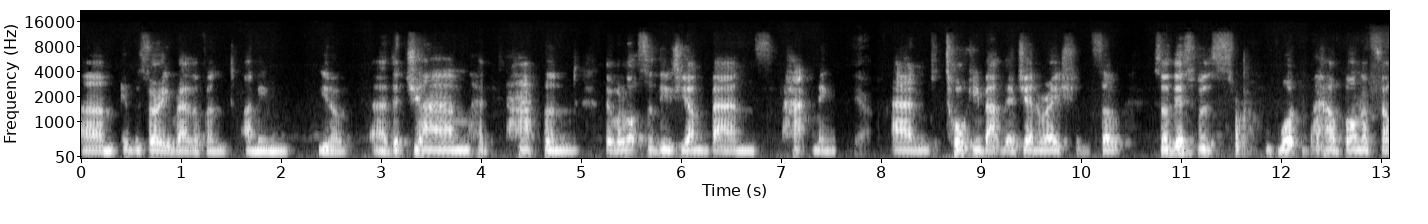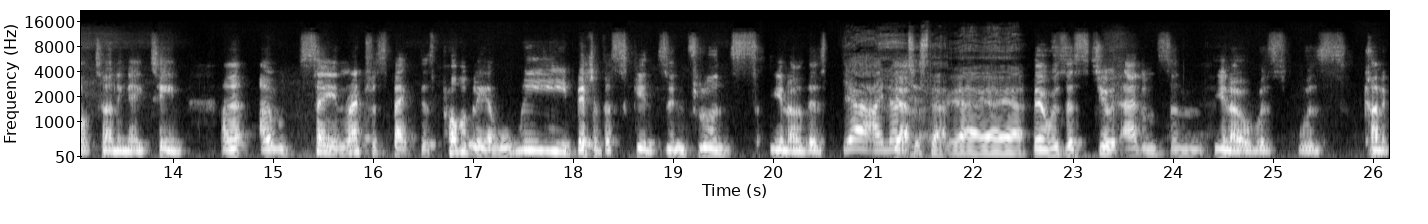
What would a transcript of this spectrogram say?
um, it was very relevant. I mean, you know, uh, the Jam had happened. There were lots of these young bands happening Yeah. and talking about their generation. So so this was what how Bono felt turning 18. Uh, I would say, in retrospect, there's probably a wee bit of a Skids influence. You know, there's Yeah, I noticed that. Yeah, yeah, yeah. there was a Stuart Adamson, you know, was was kind of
